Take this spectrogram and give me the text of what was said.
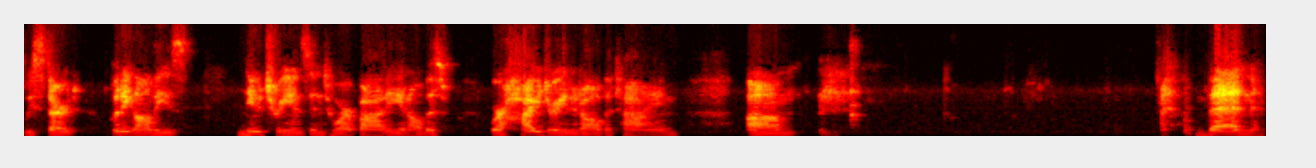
we start putting all these nutrients into our body and all this, we're hydrated all the time. Um, then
